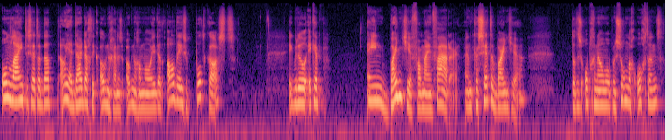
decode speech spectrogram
online te zetten. Dat, oh ja, daar dacht ik ook nog aan. Dat is ook nog een mooie. Dat al deze podcasts. Ik bedoel, ik heb één bandje van mijn vader. Een cassettebandje. Dat is opgenomen op een zondagochtend.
